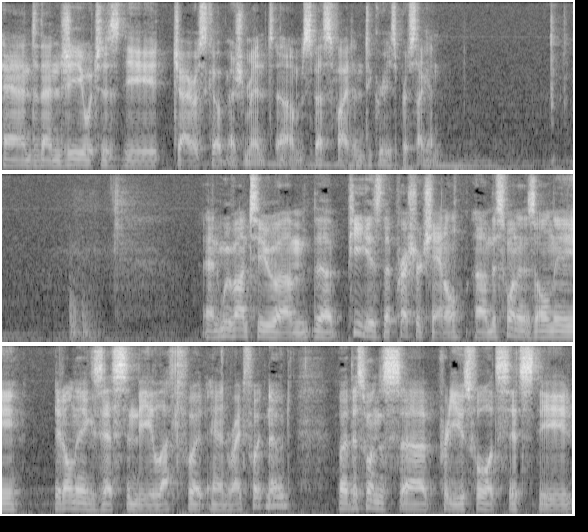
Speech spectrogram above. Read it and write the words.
And then G, which is the gyroscope measurement um, specified in degrees per second. And move on to um, the P is the pressure channel. Um, this one is only it only exists in the left foot and right foot node, but this one's uh, pretty useful. It's it's the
